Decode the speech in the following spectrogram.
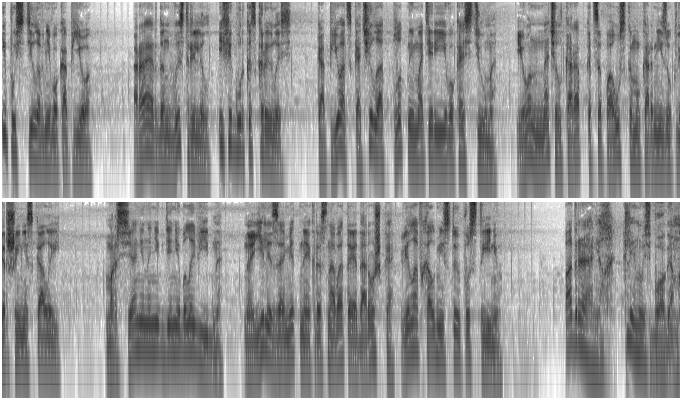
и пустила в него копье. Райерден выстрелил, и фигурка скрылась. Копье отскочило от плотной материи его костюма. и он начал карабкаться по узкому карнизу к вершине скалы. Марсианина нигде не было видно, но еле заметная красноватая дорожка вела в холмистую пустыню. «Подранил, клянусь богом!»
